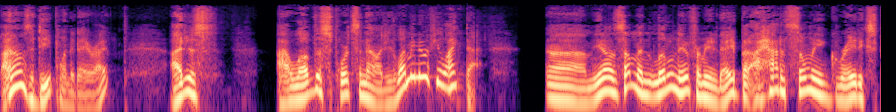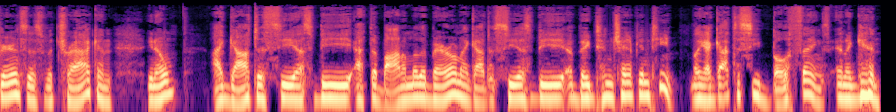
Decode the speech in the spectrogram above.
I know it's a deep one today, right? I just, I love the sports analogy. Let me know if you like that. Um, you know, something a little new for me today, but I had so many great experiences with track and, you know, I got to see us be at the bottom of the barrel and I got to see us be a Big Ten champion team. Like I got to see both things. And again,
